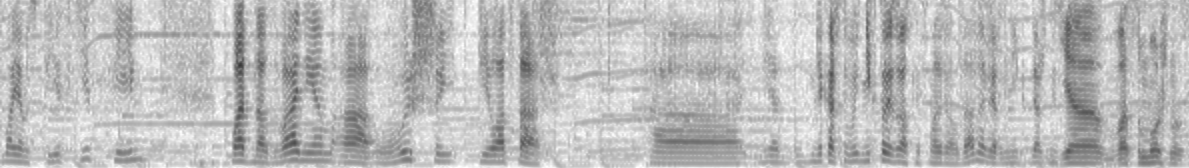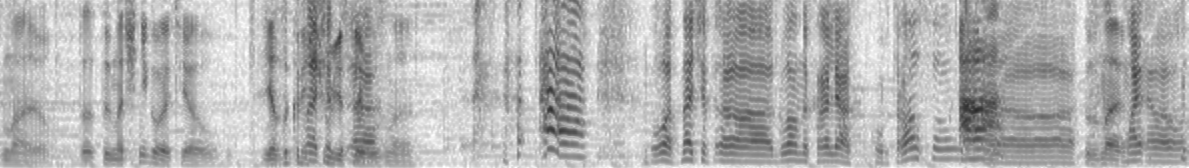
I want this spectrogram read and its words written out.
в моем списке фильм под названием а, «Высший пилотаж». А, я- мне кажется, вы, никто из вас не смотрел, да, наверное? Ник- даже не... Я, возможно, знаю. Ты, ты начни говорить, я, я закричу, Значит, если я а, его узнаю. А! Вот, значит, а, в главных ролях Курт Рассел. Знаю.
